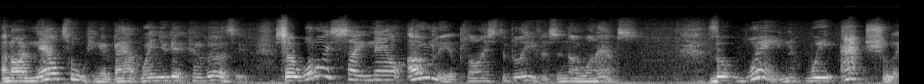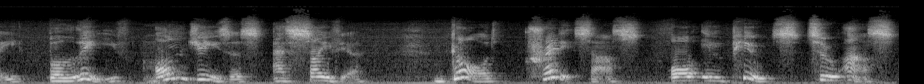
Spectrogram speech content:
and I'm now talking about when you get converted. So what I say now only applies to believers and no one else. That when we actually believe on Jesus as Saviour, God credits us or imputes to us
